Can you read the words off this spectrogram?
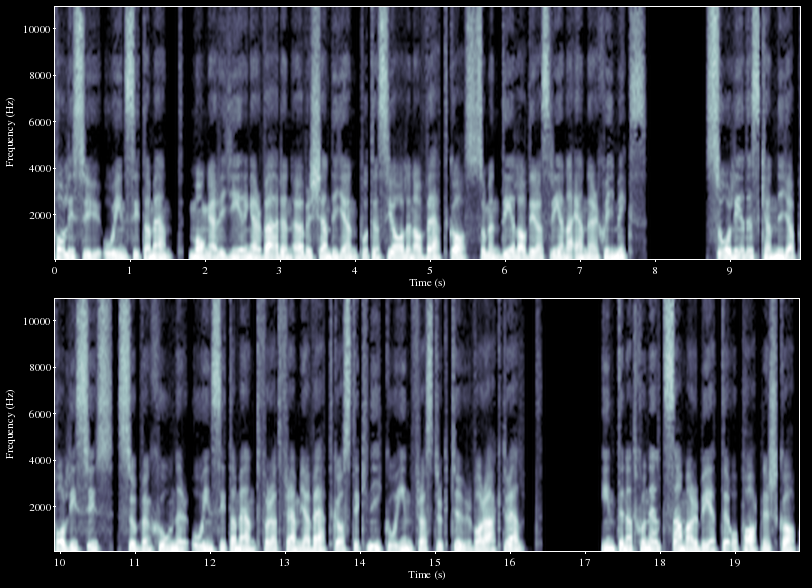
Policy och incitament. Många regeringar världen över kände igen potentialen av vätgas som en del av deras rena energimix. Således kan nya policys, subventioner och incitament för att främja vätgasteknik och infrastruktur vara aktuellt. Internationellt samarbete och partnerskap,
